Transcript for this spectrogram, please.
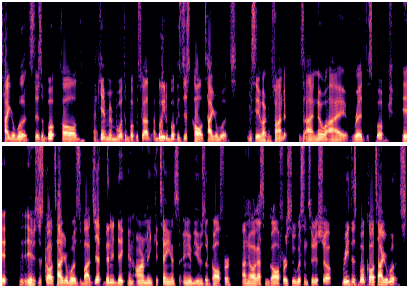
Tiger Woods, there's a book called, I can't remember what the book is called. I believe the book is just called Tiger Woods. Let me see if I can find it. Because I know I read this book. It yeah, it's just called Tiger Woods by Jeff Benedict and Armen Keteyian. So any of you who's a golfer, I know I got some golfers who listen to this show. Read this book called Tiger Woods.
